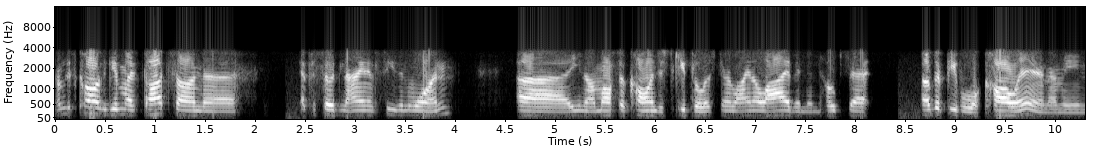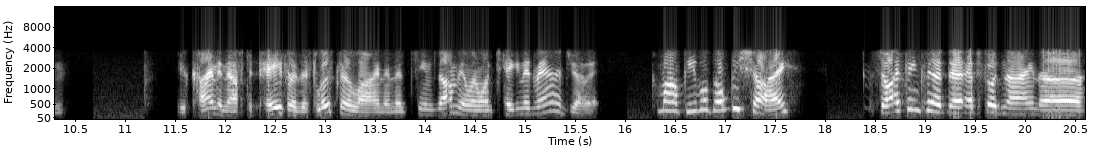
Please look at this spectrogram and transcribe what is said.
I'm just calling to give my thoughts on uh, episode 9 of season 1. Uh, you know, I'm also calling just to keep the listener line alive and in hopes that other people will call in. I mean, you're kind enough to pay for this listener line, and it seems I'm the only one taking advantage of it. Come on, people, don't be shy so I think that uh, episode nine, uh,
